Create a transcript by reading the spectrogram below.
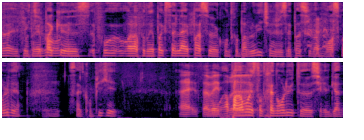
Ouais, ouais, Faudrait pas que, faut- voilà, faudrait pas que celle-là elle passe euh, contre Pavlovic. hein. Je sais pas s'il va pouvoir se relever. hein. Ça va être compliqué. Ouais, ça va Bon, être. apparemment, euh, il s'entraîne en lutte, euh, Cyril Gann.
